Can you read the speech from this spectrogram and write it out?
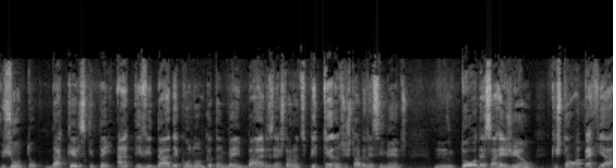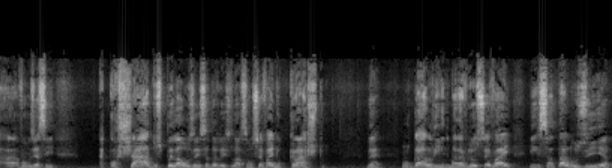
junto daqueles que têm atividade econômica também, bares, restaurantes, pequenos estabelecimentos em toda essa região que estão aperreados, vamos dizer assim, acochados pela ausência da legislação. Você vai no Crasto, né? um lugar lindo, maravilhoso. Você vai em Santa Luzia,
